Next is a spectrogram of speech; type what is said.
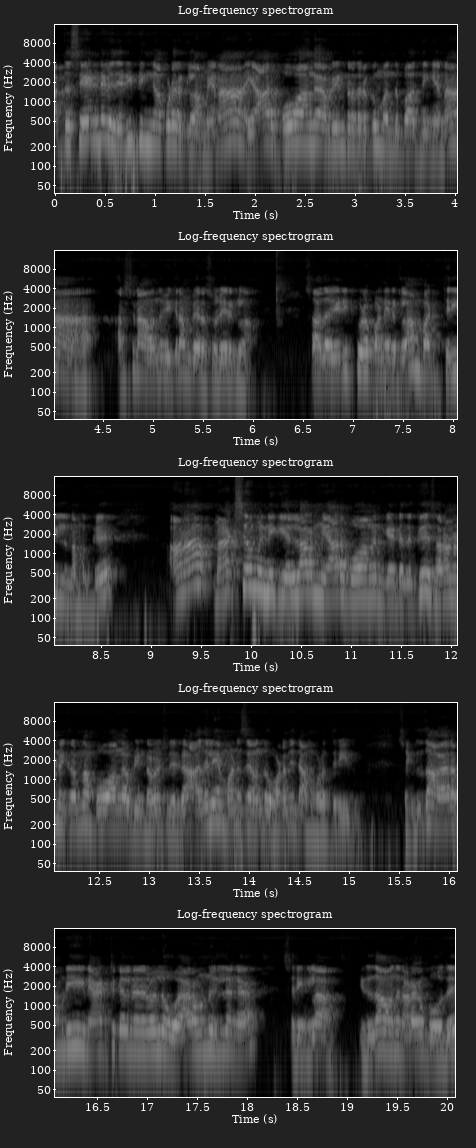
அட் த சேம் டைம் இது எடிட்டிங்காக கூட இருக்கலாம். ஏன்னா யார் போவாங்க அப்படின்றதுக்கும் வந்து பார்த்தீங்கன்னா அர்ச்சனா வந்து விக்ரம் பேரை சொல்லியிருக்கலாம். ஸோ அதை எடிட் கூட பண்ணியிருக்கலாம் பட் தெரியல நமக்கு. ஆனால் மேக்ஸிமம் இன்றைக்கி எல்லாரும் யார் போவாங்கன்னு கேட்டதுக்கு சரவணன் விக்ரம் தான் போவாங்க அப்படின்ற மாதிரி சொல்லியிருக்காங்க. அதிலே மனுஷன் வந்து உடஞ்சிட்டான் போல தெரியுது. ஸோ இதுதான் வேற முடி ஞாயிற்றுக்கிழமை நிலவில் வேற ஒன்றும் இல்லைங்க. சரிங்களா? இதுதான் வந்து நடக்க போகுது.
